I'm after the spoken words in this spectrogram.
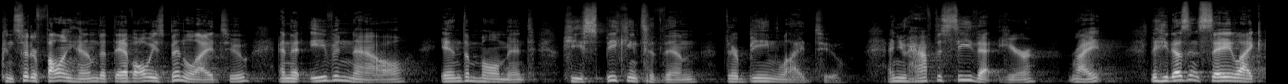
consider following him that they have always been lied to, and that even now, in the moment, he's speaking to them, they're being lied to. And you have to see that here, right? That he doesn't say, like,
